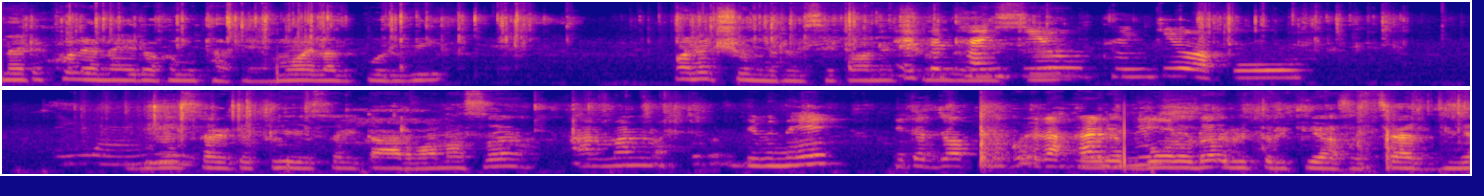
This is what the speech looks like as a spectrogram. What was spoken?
না এটা খোলে না এরকমই থাকে। ময়লা পড়বি অনেক সুন্দর হয়েছে এটা অনেক সুন্দর থ্যাংক ইউ থ্যাংক ইউ আপু। সাইডে তুই এই সাইডে আরমান আছে। আর মান নষ্ট করে দিবেন এটা যত্ন করে রাখার বড়টার ভিতরে কি আছে? চার দিনে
